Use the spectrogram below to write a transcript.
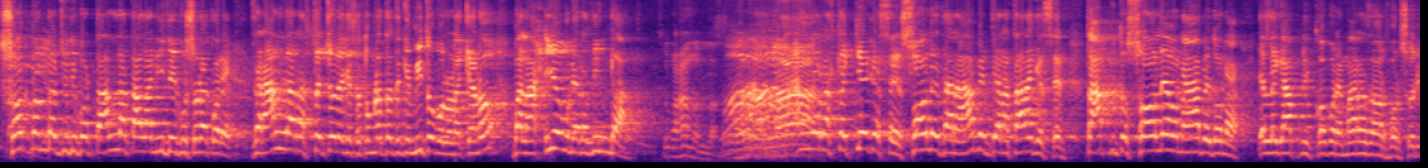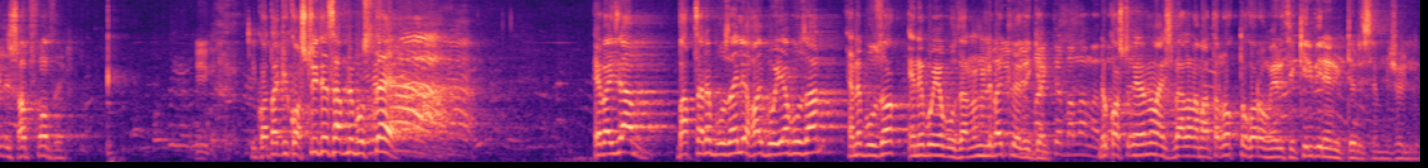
সব বান্দার যদি পড়তো, আল্লাহ তাআলা নিজে ঘোষণা করে, যারা আল্লাহ রাস্তায় চলে গেছে, তোমরা তাদেরকে মৃত বলো না। কেন? বলা হিয়াউন, এরা জিন্দা। আল্লাহ রাস্তায় কে গেছে? সলে যারা আবেদ যারা তারা গেছেন তা আপনি তো সলেও না আবেদও না। এর লাগে আপনি কবরে মারা যাওয়ার পর শরীরে সব ফসে কি কথা কি কষ্ট আপনি বুঝতে? এ ভাই যাম বাচ্চারা বোঝাইলে হয় বইয়া বোঝান এনে বুঝক এনে বইয়া বোঝান আনলে দেখেন। কষ্ট করে মাইস বেলা না মাথার রক্ত গরম হয়েছে দিচ্ছে এমনি শরীরে।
